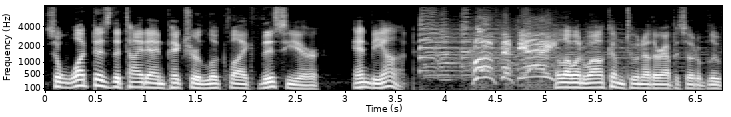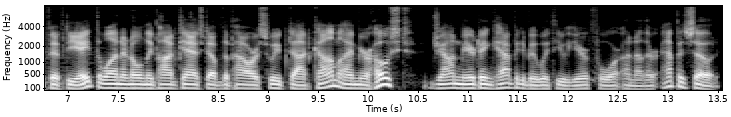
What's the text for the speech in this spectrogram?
So, what does the tight end picture look like this year and beyond? Blue 58! Hello and welcome to another episode of Blue 58, the one and only podcast of thepowersweep.com. I'm your host, John Meerdink. Happy to be with you here for another episode.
